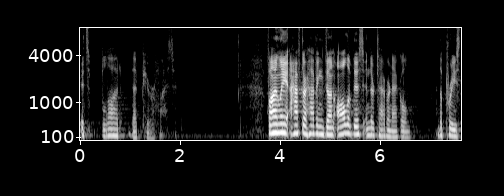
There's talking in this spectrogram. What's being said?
It's blood that purifies it. Finally, after having done all of this in their tabernacle, the priest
